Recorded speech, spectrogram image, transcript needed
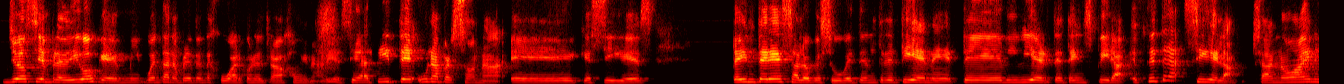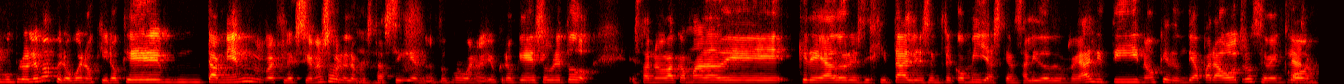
yo siempre digo que mi cuenta no pretende jugar con el trabajo de nadie. Si a ti te, una persona eh, que sigues te interesa lo que sube, te entretiene, te divierte, te inspira, etcétera, síguela. O sea, no hay ningún problema, pero bueno, quiero que mm, también reflexiones sobre lo que estás siguiendo. Entonces, bueno, yo creo que sobre todo esta nueva camada de creadores digitales, entre comillas, que han salido de un reality, ¿no? Que de un día para otro se ven con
